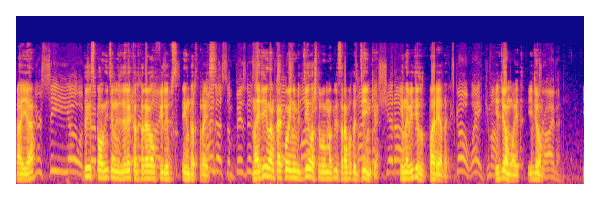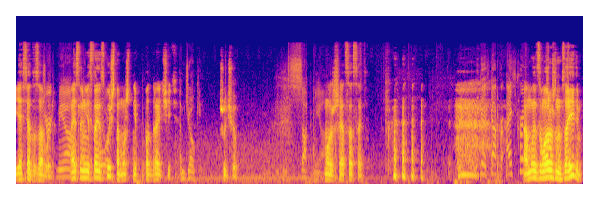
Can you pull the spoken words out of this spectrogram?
А я? Ты исполнительный директор Travel Phillips Enterprise. Найди нам какое-нибудь дело, чтобы мы могли заработать деньги. И наведи тут порядок. Идем, Уэйд, идем. Я сяду за руль. А если мне станет скучно, может мне подрочить. Шучу. Можешь и отсосать. А мы за мороженым заедем?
